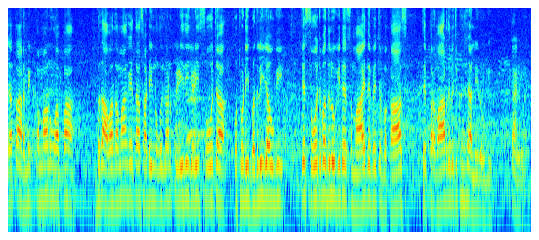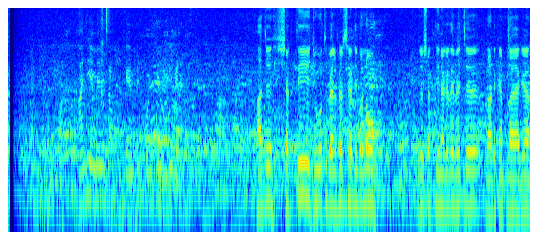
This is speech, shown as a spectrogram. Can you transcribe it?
ਜਾਂ ਧਾਰਮਿਕ ਕੰਮਾਂ ਨੂੰ ਆਪਾਂ ਵਧਾਵਾ ਦਵਾਂਗੇ ਤਾਂ ਸਾਡੀ ਨੌਜਵਾਨ ਪੀੜ੍ਹੀ ਦੀ ਜਿਹੜੀ ਸੋਚ ਆ ਉਹ ਥੋੜੀ ਬਦਲੀ ਜਾਊਗੀ ਜੇ ਸੋਚ ਬਦਲੂਗੀ ਤੇ ਸਮਾਜ ਦੇ ਵਿੱਚ ਵਿਕਾਸ ਤੇ ਪਰਿਵਾਰ ਦੇ ਵਿੱਚ ਖੁਸ਼ਹਾਲੀ ਰਹੂਗੀ। ਧੰਨਵਾਦ। ਹਾਂਜੀ ਐਮਐਲਏ ਸਾਹਿਬ ਕੈਂਪ ਵਿੱਚ ਪਹੁੰਚੇ ਹੋ ਕੀ ਕਹਿਣਾ ਅੱਜ ਸ਼ਕਤੀ ਯੂਥ ਵੈਲਫੇਅਰ ਸੁਸਾਇਟੀ ਵੱਲੋਂ ਜੋ ਸ਼ਕਤੀ ਨਗਰ ਦੇ ਵਿੱਚ ਬਲੱਡ ਕੈਂਪ ਲਾਇਆ ਗਿਆ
